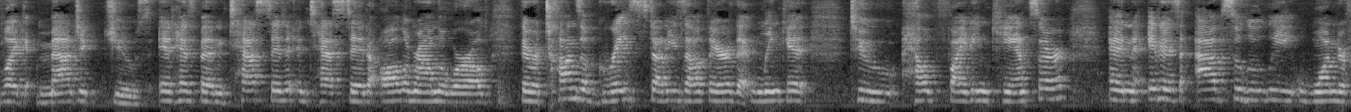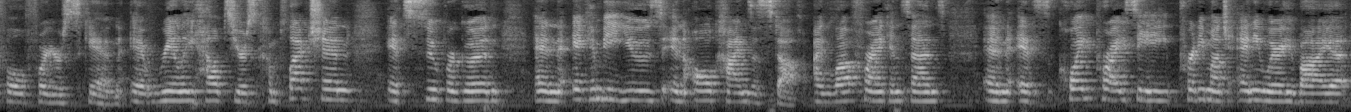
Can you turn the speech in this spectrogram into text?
like magic juice. It has been tested and tested all around the world. There are tons of great studies out there that link it to help fighting cancer and it is absolutely wonderful for your skin. It really helps your complexion. It's super good and it can be used in all kinds of stuff. I love frankincense and it's quite pricey pretty much anywhere you buy it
